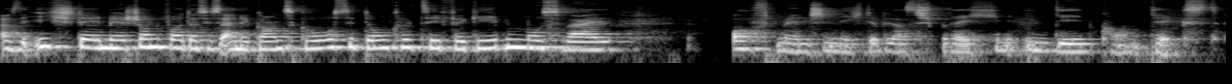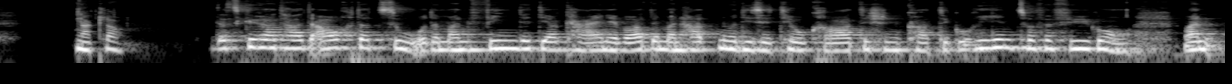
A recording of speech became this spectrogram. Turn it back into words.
also ich stelle mir schon vor, dass es eine ganz große Dunkelziffer geben muss, weil oft Menschen nicht über das sprechen in dem Kontext. Na klar. Das gehört halt auch dazu. Oder man findet ja keine Worte, man hat nur diese theokratischen Kategorien zur Verfügung. Man,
